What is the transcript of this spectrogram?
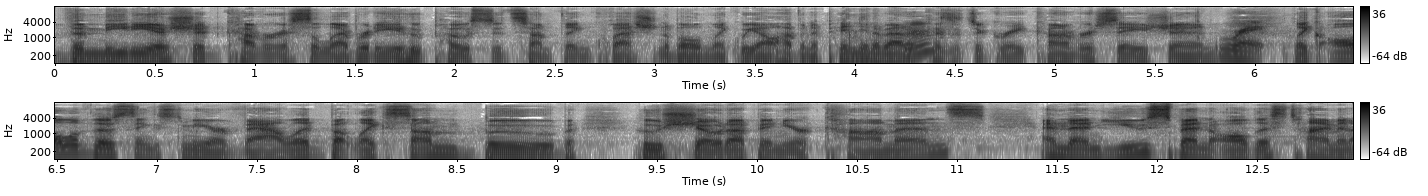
the media should cover a celebrity who posted something questionable, and like we all have an opinion about it because it's a great conversation, Mm-hmm. Right. Like all of those things to me are valid, but like some boob who showed up in your comments and then you spend all this time in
